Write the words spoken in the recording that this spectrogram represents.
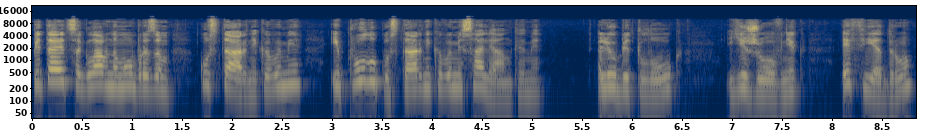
Питается главным образом кустарниковыми и полукустарниковыми солянками любит лук, ежовник, эфедру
